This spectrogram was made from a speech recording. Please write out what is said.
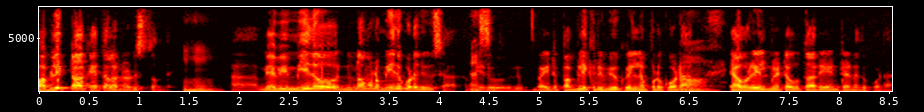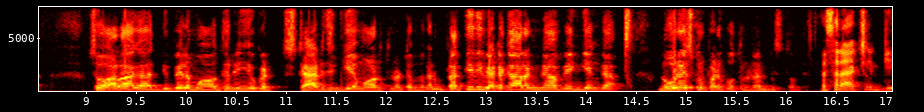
పబ్లిక్ టాక్ అయితే అలా నడుస్తుంది. మేబీ మీదో నిన్న మన మీద కూడా చూసా. మీరు బయట పబ్లిక్ రివ్యూకి వెళ్ళినప్పుడు కూడా ఎవరు ఎలిమినేట్ అవుతారు ఏంటి అనేది కూడా. సో అలాగా దివ్యల మాధురి ఒక స్ట్రాటజిక్ గేమ్ ఆడుతున్నట్టు ఉంది. కానీ ప్రతిదీ వెటకారంగా వ్యంగ్యంగా నోరేసుకుని పడిపోతున్నట్టు అనిపిస్తుంది. సార్ యాక్చువల్లీ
